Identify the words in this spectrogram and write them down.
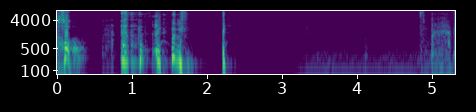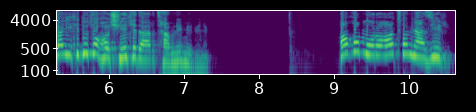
خب. و یکی دو تا حاشیه که در تمرین می‌بینیم. آقا مراعات و نظیر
